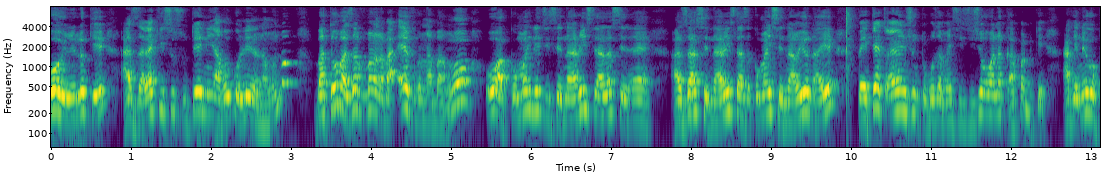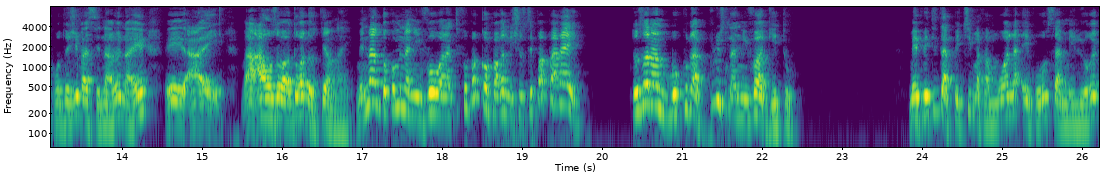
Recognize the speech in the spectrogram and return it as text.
oyo lelo ke azalaki susu te nini akoki kolela nango non bato oyo baza vraimen na baœuvre na bango oyo akomaki neti scénariste aza, eh, aza scénariste akomaki scénario na ye peut-être un jour tokozwa ba institution wana capable ke akendeki koprotege bascénario na ye eh, ah, eh, akozwa ba droit d'auteur na ye maintenant tokomi na niveau wana faut pas comparer les choses c'est pas pareil toza nanu beaucoup na plus na niveau ya ghetto mais petit à petit makambo wana ekoki s'améliorer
